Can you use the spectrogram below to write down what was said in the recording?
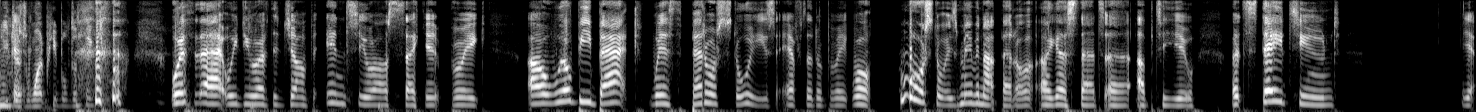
You just want people to think. With that, we do have to jump into our second break. Uh, we'll be back with better stories after the break. Well, more stories, maybe not better. I guess that's uh, up to you. But stay tuned. Yeah.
